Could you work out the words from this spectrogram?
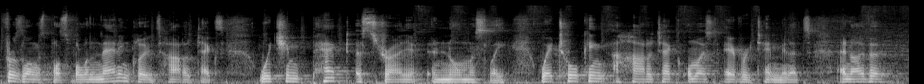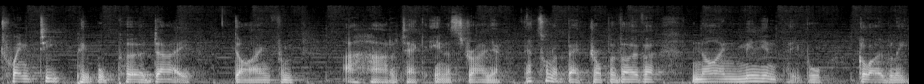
for as long as possible, and that includes heart attacks, which impact Australia enormously. We're talking a heart attack almost every 10 minutes, and over 20 people per day dying from a heart attack in Australia. That's on a backdrop of over 9 million people globally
